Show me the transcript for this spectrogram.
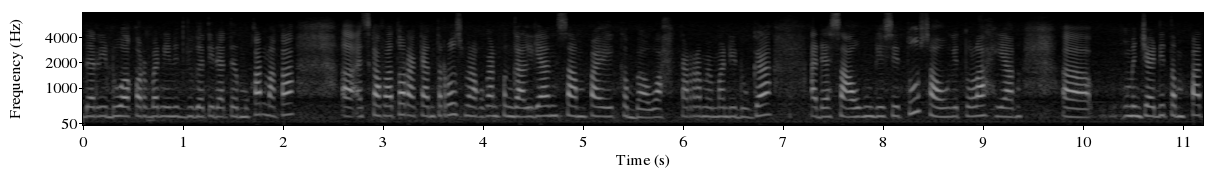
dari dua korban ini juga tidak ditemukan, maka uh, eskavator akan terus melakukan penggalian sampai ke bawah karena memang diduga ada saung di situ. Saung itulah yang uh, menjadi tempat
